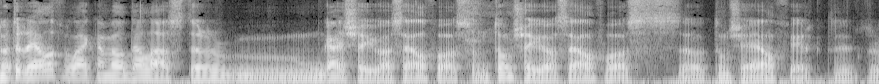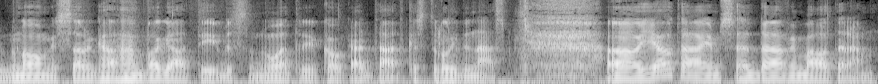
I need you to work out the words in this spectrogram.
Nu, tur elfi laikam vēl dalās tur mm, gaišajos elfos un tumšajos elfos. Tumšie elfi ir gnomi, sargā bagātības, un otri ir kaut kādi tādi, kas tur lidinās. Uh, Jautājums Dāvim Valteram.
